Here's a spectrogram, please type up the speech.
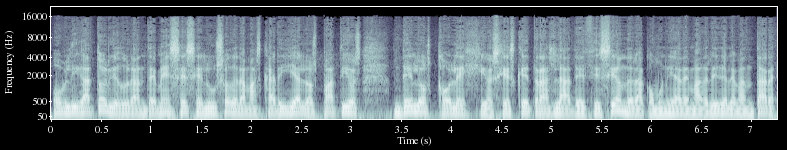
obligatorio durante meses el uso de la mascarilla en los patios de los colegios. Y es que tras la decisión de la Comunidad de Madrid de levantar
